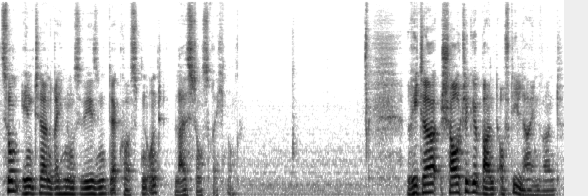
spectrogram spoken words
zum internen Rechnungswesen der Kosten- und Leistungsrechnung. Rita schaute gebannt auf die Leinwand.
